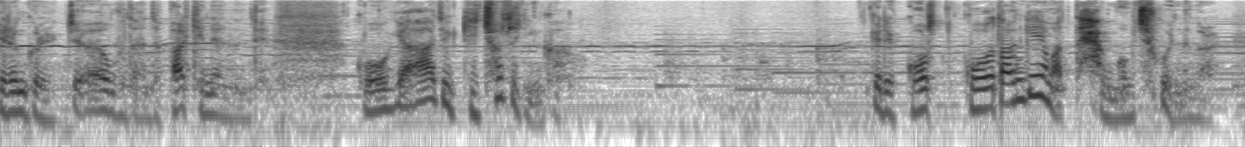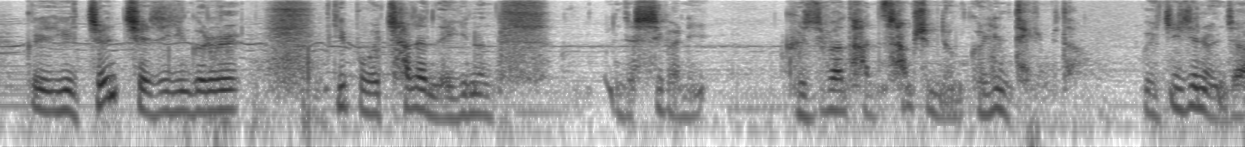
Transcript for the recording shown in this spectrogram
이런 걸 전부 다 이제 밝혀냈는데 그게 아주 기초적인 거. 그래 그, 그 단계에만 딱 멈추고 있는 걸. 그래 이게 전체적인 거를 기법을 찾아내기는 이제 시간이 그 집안 한 30년 걸린 택입니다. 그 찌지는 이제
